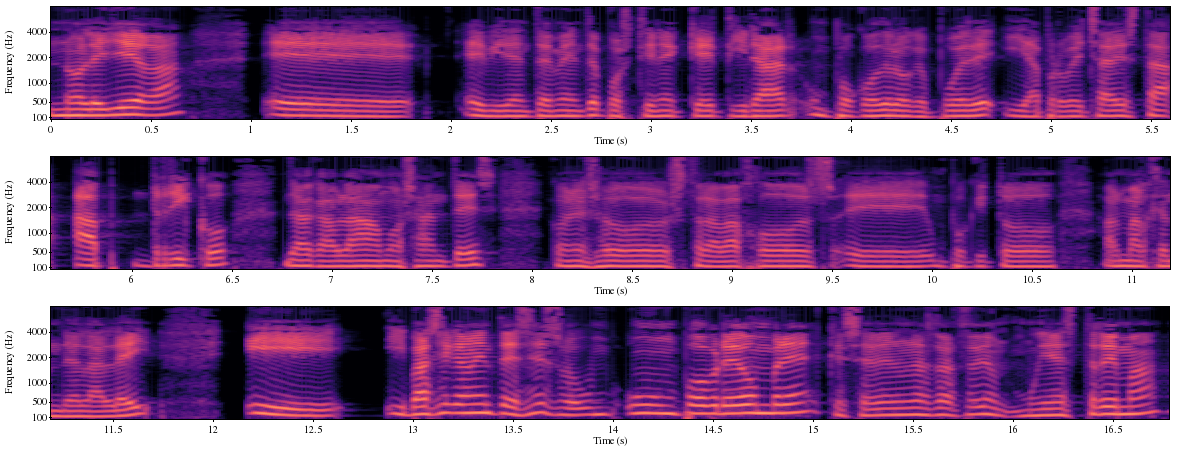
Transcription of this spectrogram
no le llega eh, evidentemente pues tiene que tirar un poco de lo que puede y aprovechar esta app rico de la que hablábamos antes con esos trabajos eh, un poquito al margen de la ley y, y básicamente es eso un, un pobre hombre que se ve en una situación muy extrema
